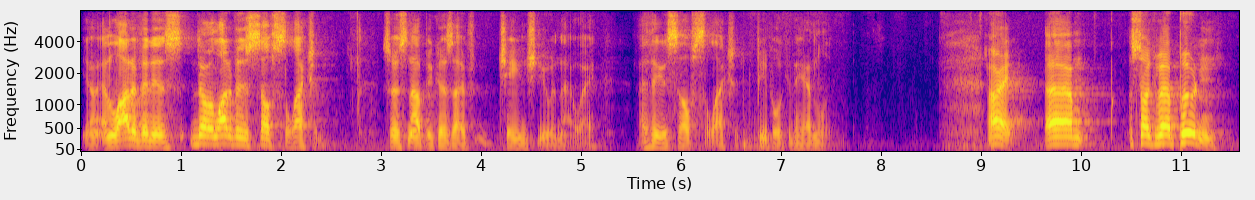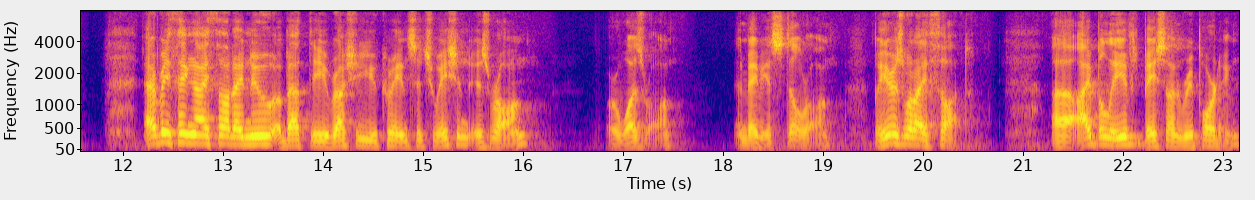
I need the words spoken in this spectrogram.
You know, and a lot of it is, no, a lot of it is self-selection. So it's not because I've changed you in that way. I think it's self-selection. People can handle it. All right, um, let's talk about Putin. Everything I thought I knew about the Russia-Ukraine situation is wrong or was wrong, and maybe it's still wrong. But here's what I thought. Uh, I believed, based on reporting,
